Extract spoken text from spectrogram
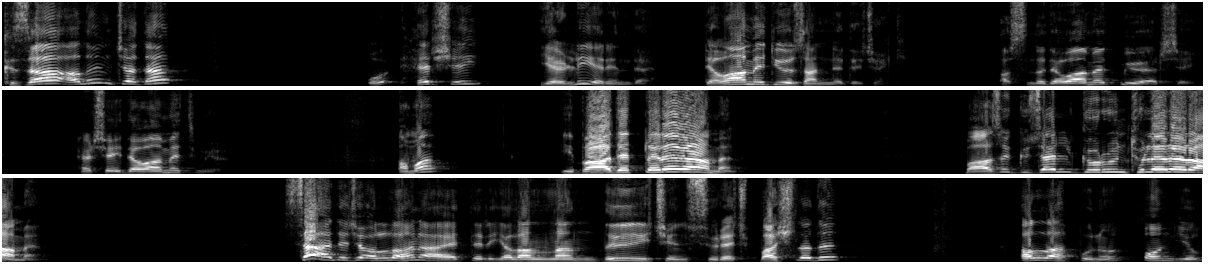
Kıza alınca da o her şey yerli yerinde devam ediyor zannedecek. Aslında devam etmiyor her şey. Her şey devam etmiyor. Ama ibadetlere rağmen, bazı güzel görüntülere rağmen, sadece Allah'ın ayetleri yalanlandığı için süreç başladı. Allah bunu 10 yıl,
